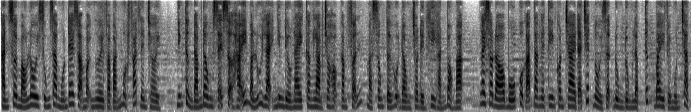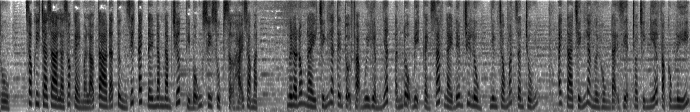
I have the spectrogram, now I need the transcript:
Hắn sôi máu lôi súng ra muốn đe dọa mọi người và bắn một phát lên trời. Những từng đám đông sẽ sợ hãi mà lui lại nhưng điều này càng làm cho họ căm phẫn mà xông tới hội đồng cho đến khi hắn bỏ mạng. Ngay sau đó bố của gã ta nghe tin con trai đã chết nổi giận đùng đùng lập tức bay về muốn trả thù. Sau khi tra ra là do kẻ mà lão ta đã từng giết cách đây 5 năm trước thì bỗng suy sụp sợ hãi ra mặt. Người đàn ông này chính là tên tội phạm nguy hiểm nhất Ấn Độ bị cảnh sát ngày đêm truy lùng nhưng trong mắt dân chúng, anh ta chính là người hùng đại diện cho chính nghĩa và công lý,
